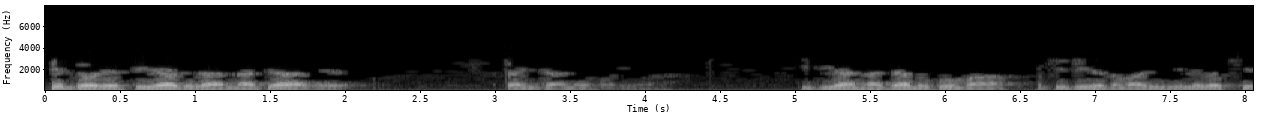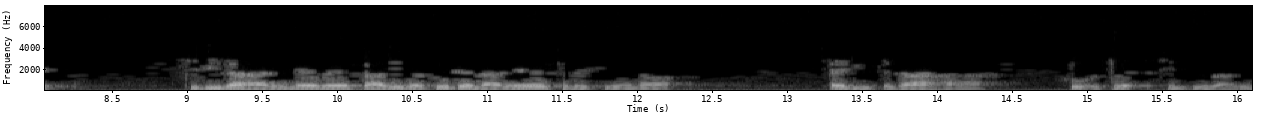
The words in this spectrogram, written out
ဖြစ်တော်တဲ့တရားစကားနာကြရတဲ့အတိုင်းအတာနဲ့ပေါ့ဒီမှာဒီတရားနာကြလို့ကိုယ်မှာမဖြစ်သေးတဲ့သမာဓိတွေလည်းပဲဖြစ်ဖြစ်ပြီးသားဟာတွေလည်းပဲသာပြီးတော့တိုးတက်လာတယ်ဆိုလို့ရှိရင်တော့ အဲ့ဒီစကားဟာကိုယ့်အတွက်အဆင်ပြေပါပြီ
